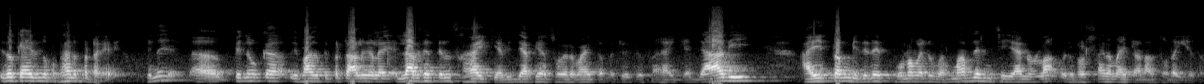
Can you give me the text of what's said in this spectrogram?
ഇതൊക്കെയായിരുന്നു പ്രധാനപ്പെട്ട കാര്യം. പിന്നെ പിന്നൊക്കെ വിഭാഗത്തിൽപ്പെട്ട ആളുകളെ എല്ലാ വിധത്തിലും സഹായിക്കുക. വിദ്യാഭ്യാസപരമായിട്ടും മറ്റു സഹായിക്കുക. ജാതി അയിത്തം ഇതിനെ പൂർണമായിട്ട് നിർമ്മാർജനം ചെയ്യാനുള്ള ഒരു പ്രസ്ഥാനമായിട്ടാണ് അത് തുടങ്ങിയത്.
